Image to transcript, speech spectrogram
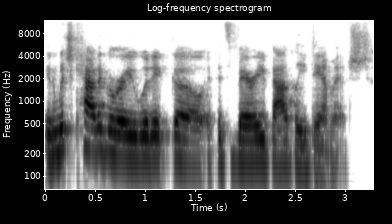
in which category would it go if it's very badly damaged?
